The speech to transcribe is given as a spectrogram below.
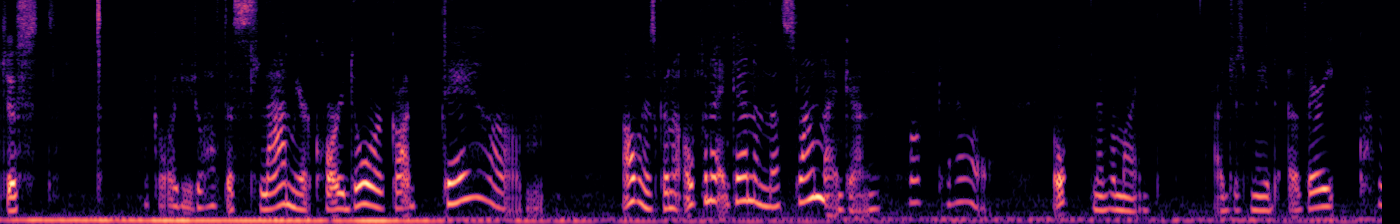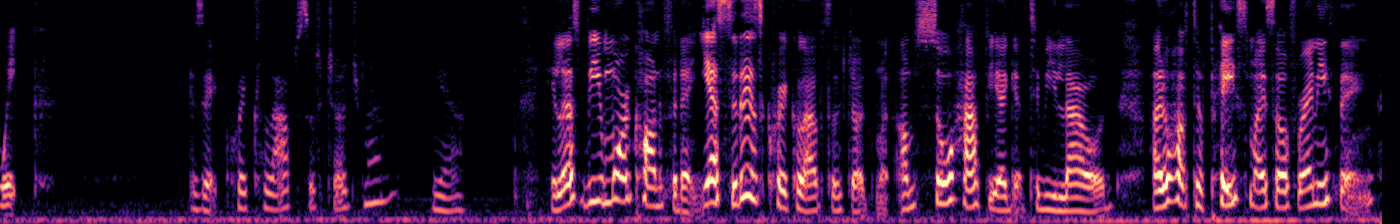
just god, you don't have to slam your car door. God damn. Oh, he's gonna open it again and then slam it again. Fucking hell. Oh, never mind. I just made a very quick is it quick lapse of judgment? Yeah. Okay, let's be more confident. Yes, it is quick lapse of judgment. I'm so happy I get to be loud. I don't have to pace myself or anything.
